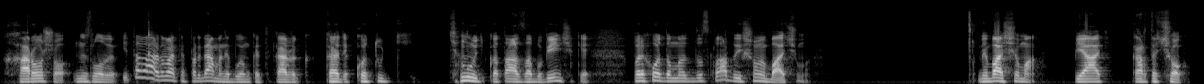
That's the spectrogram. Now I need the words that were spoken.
хорошого не зловив. І давай, давайте перейдемо, не будемо каже, коту тянуть кота за бубенчики. Переходимо до складу, і що ми бачимо? Ми бачимо 5 карточок,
